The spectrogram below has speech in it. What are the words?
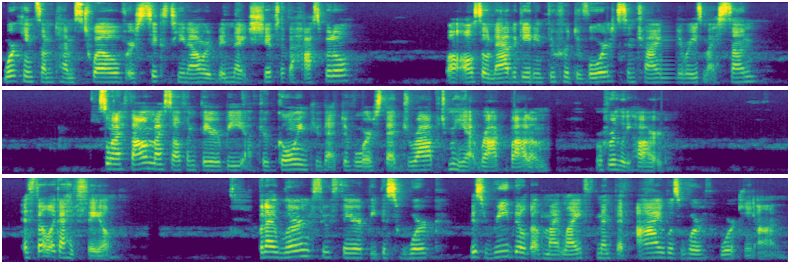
working sometimes 12 or 16 hour midnight shifts at the hospital, while also navigating through her divorce and trying to raise my son. So when I found myself in therapy after going through that divorce that dropped me at rock bottom really hard, it felt like I had failed. But I learned through therapy this work, this rebuild of my life meant that I was worth working on.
